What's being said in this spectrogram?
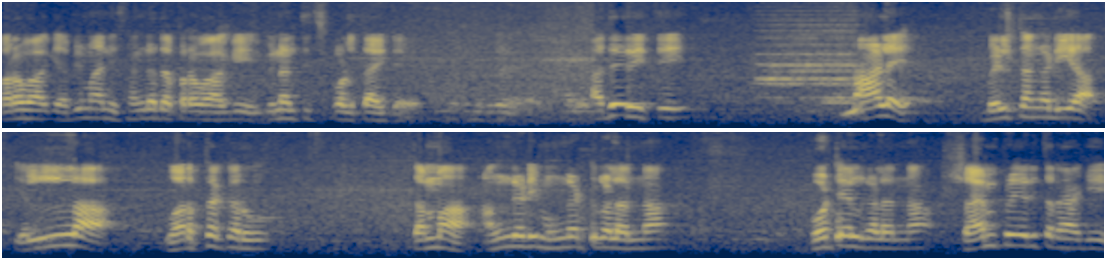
ಪರವಾಗಿ, ಅಭಿಮಾನಿ ಸಂಘದ ಪರವಾಗಿ ವಿನಂತಿಸಿಕೊಳ್ತಾ ಇದ್ದೇವೆ. ಅದೇ ರೀತಿ ನಾಳೆ ಬೆಳ್ತಂಗಡಿಯ ಎಲ್ಲ ವರ್ತಕರು ತಮ್ಮ ಅಂಗಡಿ ಮುಂಗಟ್ಟುಗಳನ್ನು, ಹೋಟೆಲ್ಗಳನ್ನು ಸ್ವಯಂ ಪ್ರೇರಿತರಾಗಿ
